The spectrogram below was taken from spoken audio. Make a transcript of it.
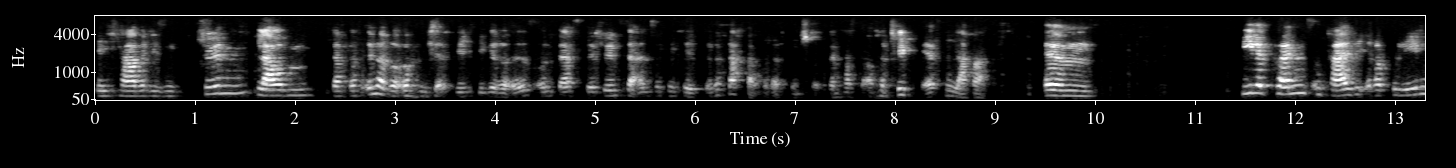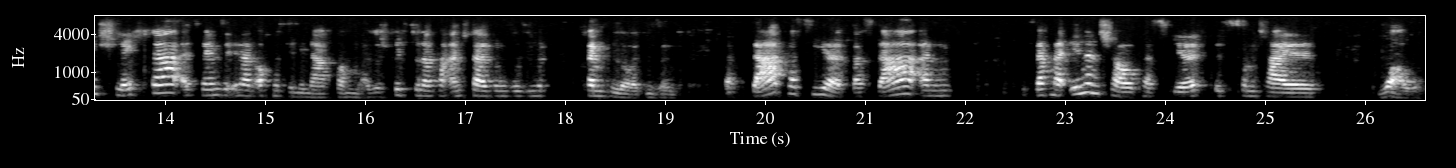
Ich habe diesen schönen Glauben, dass das Innere irgendwie das Wichtigere ist und dass der schönste Anzug nicht hilft, wenn das Dachpappe da drin steckt. Dann hast du auch natürlich den ersten Lacher. Ähm, viele können es im Kreise ihrer Kollegen schlechter, als wenn sie in ein offenes Seminar kommen. Also sprich zu einer Veranstaltung, wo sie mit fremden Leuten sind. Was da passiert, was da an, ich sag mal, Innenschau passiert, ist zum Teil wow.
